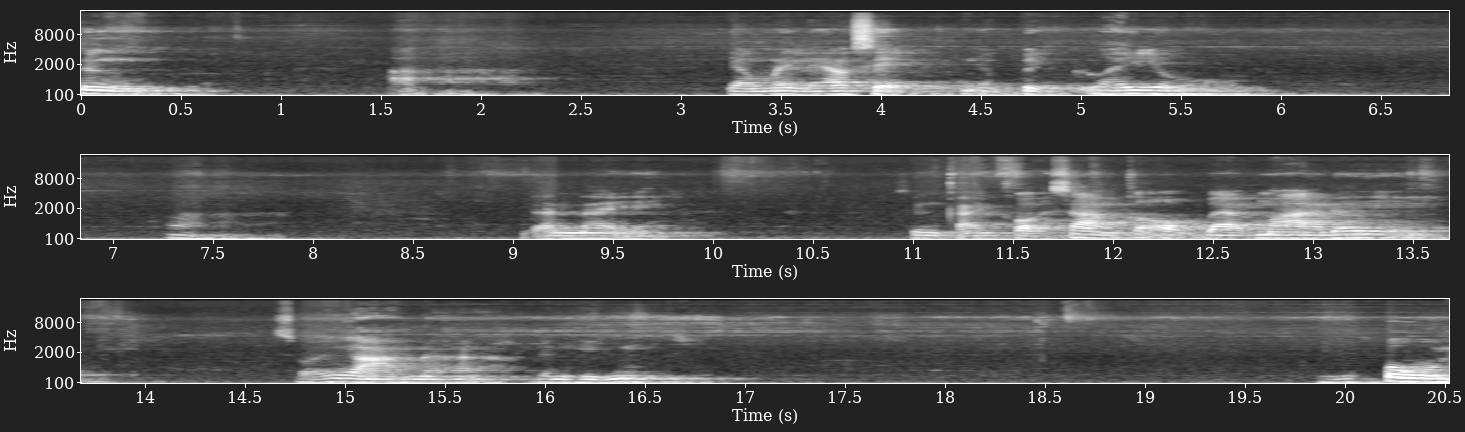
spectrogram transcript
ซึ่งยังไม่แล้วเสร็จยังปิดไว้อยู่ด้านใน ซึ่งการก่อสร้างก็ออกแบบมาได้ สวยงามนะฮะ เป็นหินหินปูน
